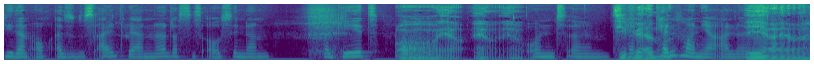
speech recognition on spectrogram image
Die dann auch, also das Altwerden, ne, dass das Aussehen dann vergeht Oh, ja, ja, ja. und ähm, Die kennt, werden- kennt man ja alle. Ja, ja,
